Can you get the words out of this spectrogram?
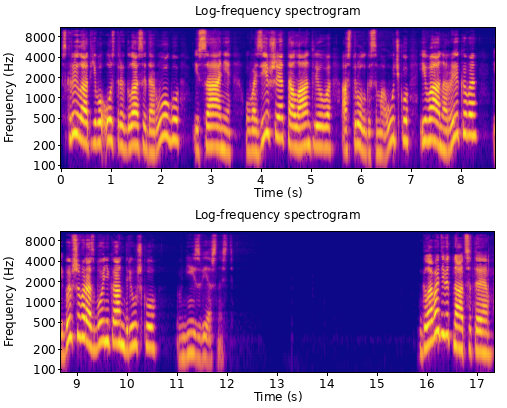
скрыла от его острых глаз и дорогу, и сани, увозившие талантливого астролога-самоучку Ивана Рыкова и бывшего разбойника Андрюшку в неизвестность. Глава девятнадцатая.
